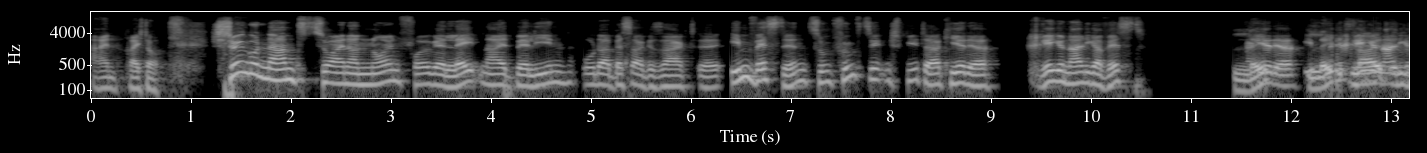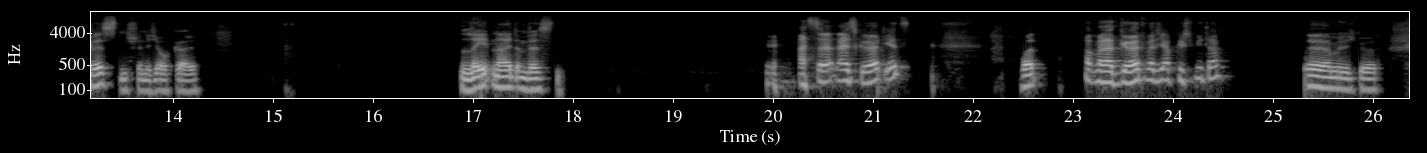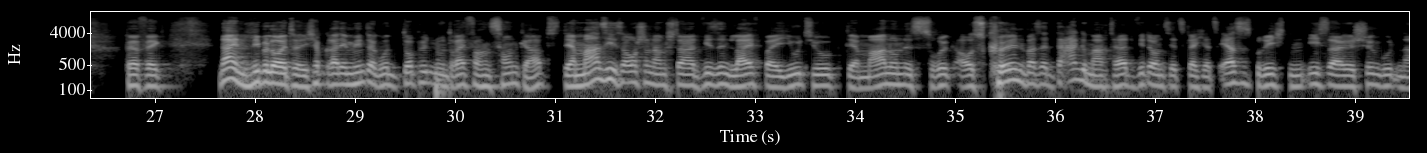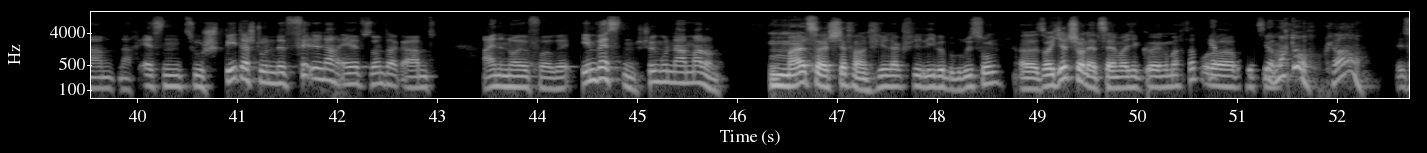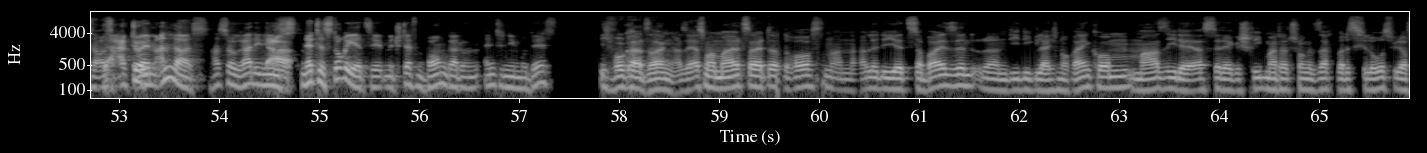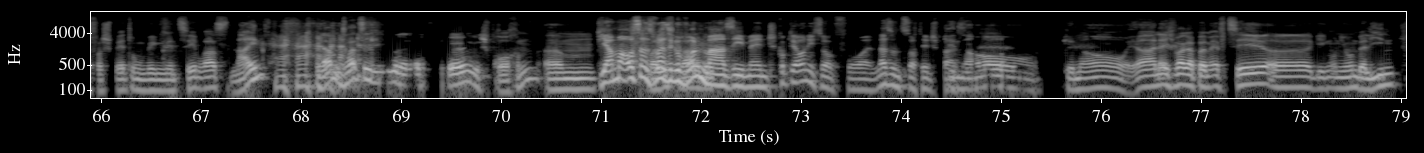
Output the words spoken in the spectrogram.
Ein, reicht doch. Schönen guten Abend zu einer neuen Folge Late Night Berlin oder besser gesagt äh, im Westen zum 15. Spieltag hier der Regionalliga West. Late, der Late Night im Westen finde ich auch geil. Late Night im Westen. Hast du das alles gehört jetzt? Was? Hat man das gehört, was ich abgespielt habe? Ja, habe ich gehört. Perfekt. Nein, liebe Leute, ich habe gerade im Hintergrund doppelten und dreifachen Sound gehabt. Der Masi ist auch schon am Start. Wir sind live bei YouTube. Der Marlon ist zurück aus Köln. Was er da gemacht hat, wird er uns jetzt gleich als erstes berichten. Ich sage schönen guten Abend nach Essen zu später Stunde, Viertel nach elf, Sonntagabend. Eine neue Folge im Westen. Schönen guten Abend, Marlon. Mahlzeit, Stefan. Vielen Dank für die liebe Begrüßung. Äh, soll ich jetzt schon erzählen, was ich in Köln gemacht habe? Ja. ja, mach doch, klar. Ist aus ja, aktuellem Anlass. Hast du gerade die ja. nette Story erzählt mit Steffen Baumgart und Anthony Modest? Ich wollte gerade sagen, also erstmal Mahlzeit da draußen an alle, die jetzt dabei sind oder an die, die gleich noch reinkommen. Masi, der Erste, der geschrieben hat, hat schon gesagt, was ist hier los? Wieder Verspätung wegen den Zebras. Nein, wir haben tatsächlich über den FC Köln gesprochen. Ähm, die haben ausnahmsweise gewonnen, Masi, Mensch. Kommt ja auch nicht so vor. Lass uns doch den Spaß. Genau, genau. Ja, ne, ich war gerade beim FC äh, gegen Union Berlin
